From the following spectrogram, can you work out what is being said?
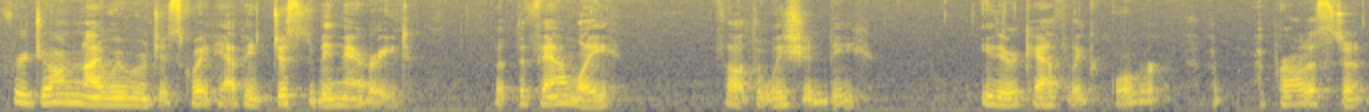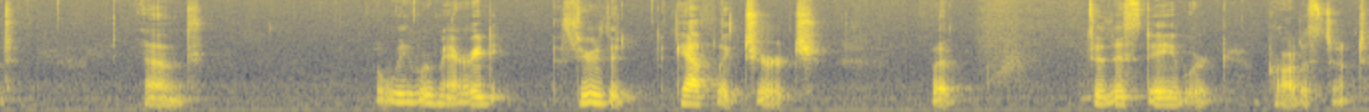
For John and I, we were just quite happy just to be married. But the family thought that we should be either a Catholic or a Protestant. And we were married through the Catholic Church, but to this day we're Protestant.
